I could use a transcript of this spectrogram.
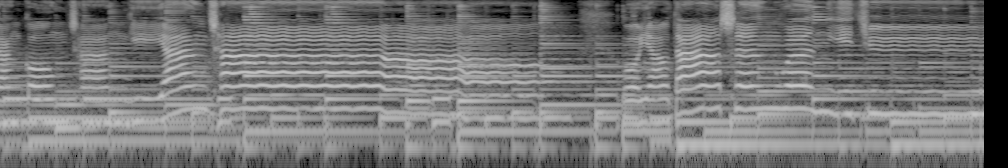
像工厂一样吵，我要大声问一句：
